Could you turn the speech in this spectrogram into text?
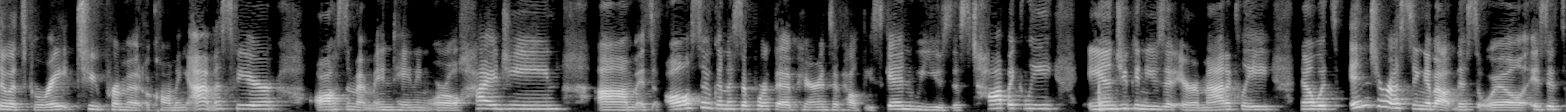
So it's great to promote a calming atmosphere, awesome at maintaining oral hygiene. Um, it's also going to support the appearance of healthy skin. We use this topically and you can use it aromatically. Now, what's interesting about this oil is it's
